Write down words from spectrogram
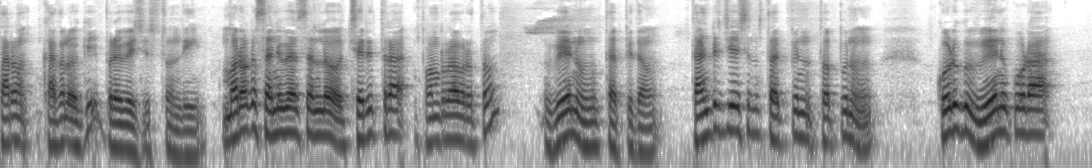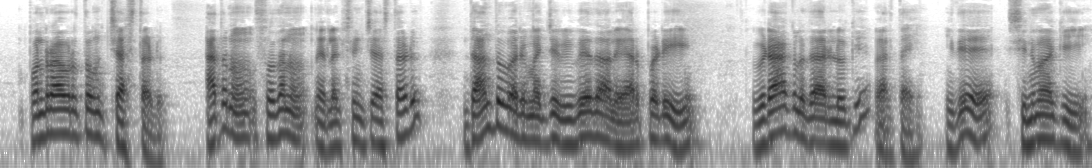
తరం కథలోకి ప్రవేశిస్తుంది. మరొక సన్నివేశంలో చరిత్ర పునరావృతం వేణు తప్పిదం. తండ్రి చేసిన తప్పిన తప్పును కొడుకు వేణు కూడా పునరావృతం చేస్తాడు. అతను సుధను నిర్లక్ష్యం చేస్తాడు. దాంతో వారి మధ్య విభేదాలు ఏర్పడి విడాకుల దారిలోకి వెళ్తాయి. ఇదే సినిమాకి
